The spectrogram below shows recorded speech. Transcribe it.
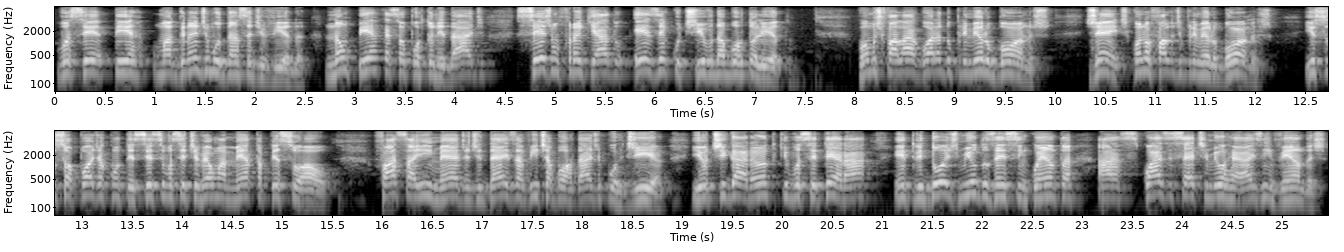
você ter uma grande mudança de vida. Não perca essa oportunidade, seja um franqueado executivo da Bortoleto. Vamos falar agora do primeiro bônus. Gente, quando eu falo de primeiro bônus, isso só pode acontecer se você tiver uma meta pessoal. Faça aí em média de 10 a 20 abordagens por dia e eu te garanto que você terá entre 2.250 a quase 7 mil reais em vendas.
